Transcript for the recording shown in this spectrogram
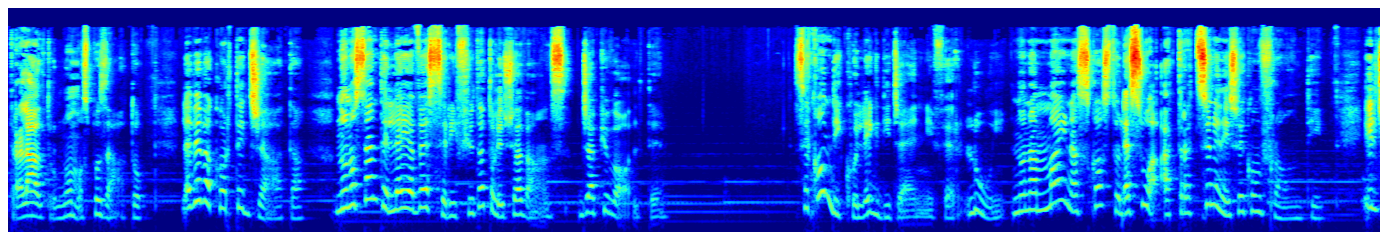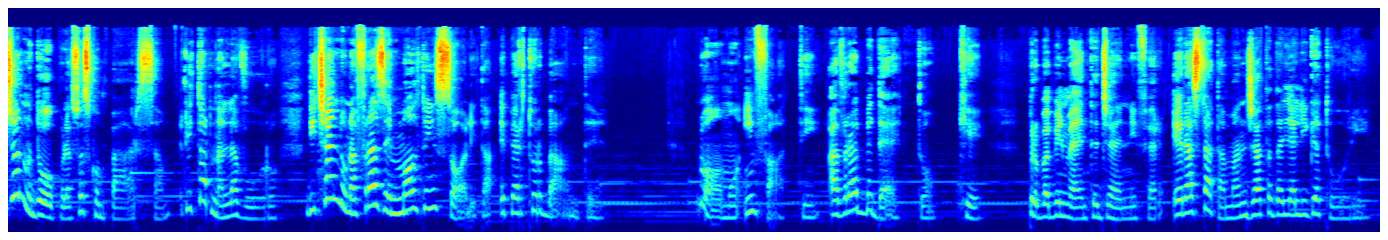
tra l'altro un uomo sposato, l'aveva corteggiata, nonostante lei avesse rifiutato le sue avance già più volte. Secondo i colleghi di Jennifer, lui non ha mai nascosto la sua attrazione nei suoi confronti il giorno dopo la sua scomparsa ritorna al lavoro dicendo una frase molto insolita e perturbante. L'uomo, infatti, avrebbe detto che probabilmente Jennifer era stata mangiata dagli alligatori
